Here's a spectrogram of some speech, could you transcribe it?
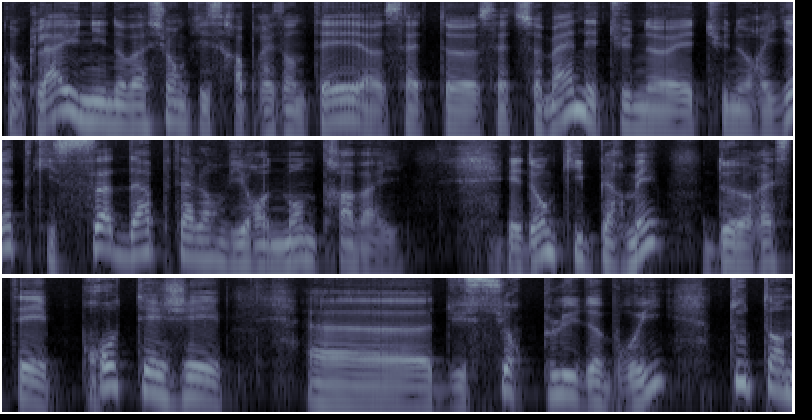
Donc là, une innovation qui sera présentée cette, cette semaine est une, est une oreillette qui s'adapte à l'environnement de travail et donc qui permet de rester protégé euh, du surplus de bruit tout en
